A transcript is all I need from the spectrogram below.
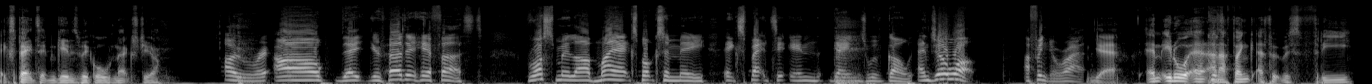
Expect it in Games with Gold next year. Oh, re- oh, they, you've heard it here first. Ross Miller, my Xbox, and me expect it in games with gold. And do you know what? I think you're right. Yeah. Um, you know, and, and I think if it was free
